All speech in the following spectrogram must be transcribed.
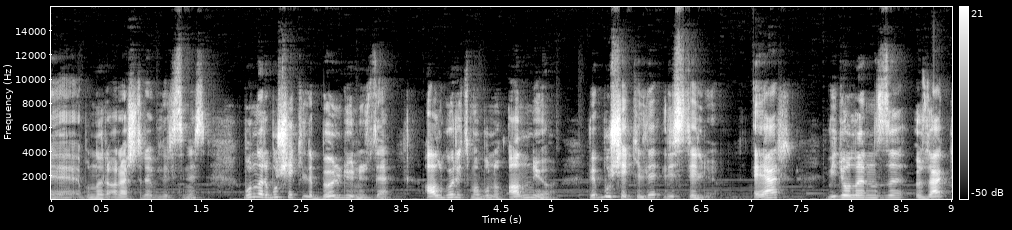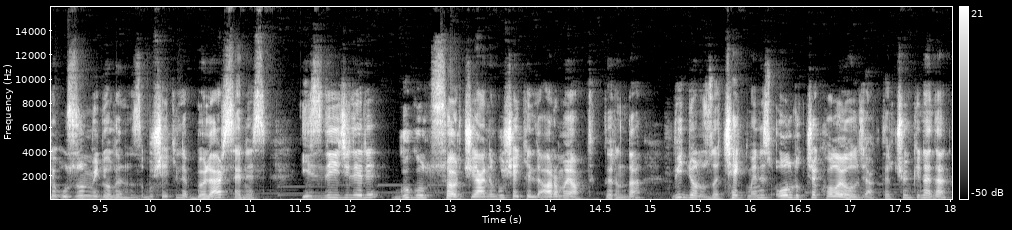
e, bunları araştırabilirsiniz. Bunları bu şekilde böldüğünüzde algoritma bunu anlıyor ve bu şekilde listeliyor. Eğer videolarınızı özellikle uzun videolarınızı bu şekilde bölerseniz izleyicileri Google Search yani bu şekilde arama yaptıklarında videonuza çekmeniz oldukça kolay olacaktır. Çünkü neden?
